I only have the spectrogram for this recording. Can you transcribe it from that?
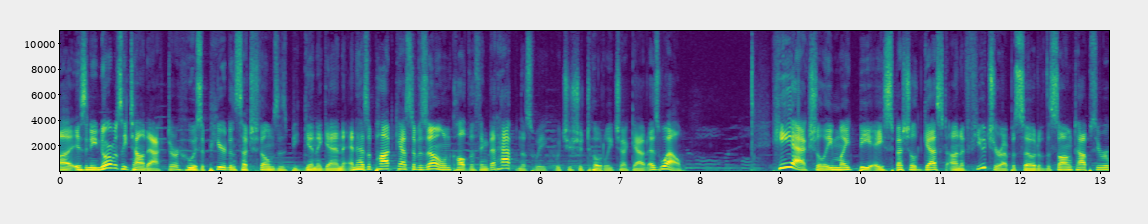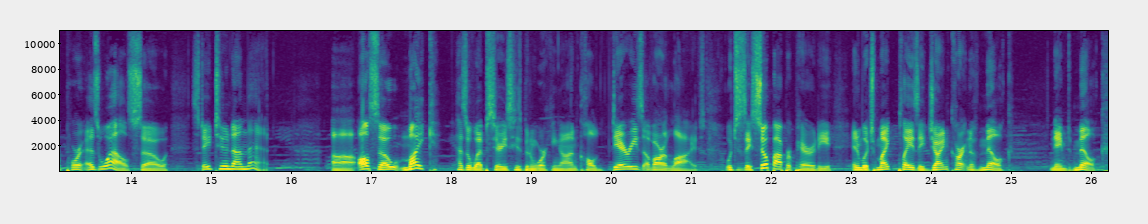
uh, is an enormously talented actor who has appeared in such films as Begin Again and has a podcast of his own called The Thing That Happened This Week, which you should totally check out as well. He actually might be a special guest on a future episode of the Songtopsy Report as well, so stay tuned on that. Uh, also, Mike has a web series he's been working on called Dairies of Our Lives, which is a soap opera parody in which Mike plays a giant carton of milk named Milk,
